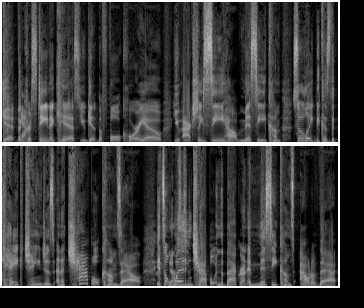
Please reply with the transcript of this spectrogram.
get the Yeah. Christina kiss, you get the full choreo, you actually see how Missy come so like because the cake changes and a chapel comes out. It's a Yes. wedding chapel in the background and Missy comes out of that.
